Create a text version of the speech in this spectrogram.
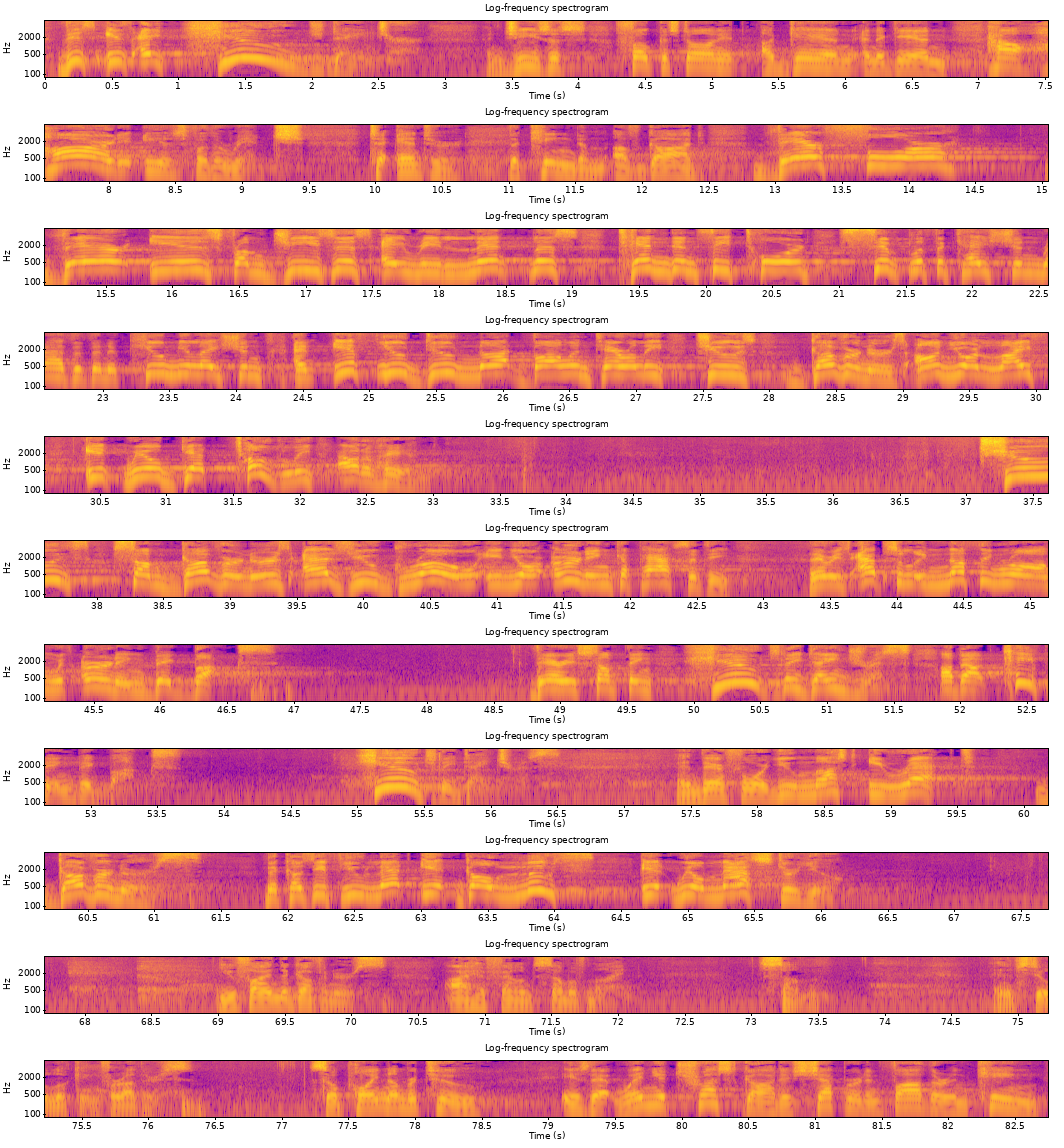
This is a huge danger. And Jesus focused on it again and again. How hard it is for the rich to enter the kingdom of God. Therefore, there is from Jesus a relentless tendency toward simplification rather than accumulation. And if you do not voluntarily choose governors on your life, it will get totally out of hand. Choose some governors as you grow in your earning capacity. There is absolutely nothing wrong with earning big bucks. There is something hugely dangerous about keeping big bucks. Hugely dangerous. And therefore you must erect governors because if you let it go loose, it will master you. You find the governors. I have found some of mine. Some. And I'm still looking for others. So, point number two is that when you trust God as shepherd and father and king,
